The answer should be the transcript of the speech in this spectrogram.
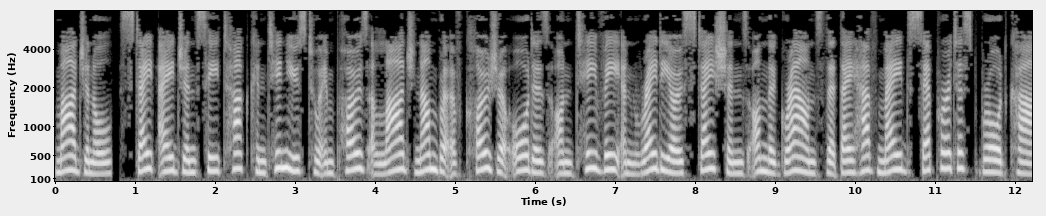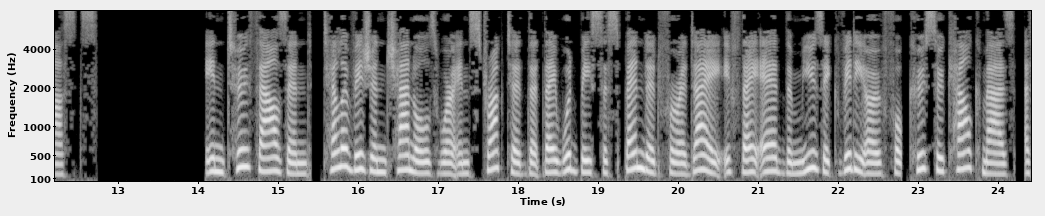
marginal. State agency RTÜK continues to impose a large number of closure orders on TV and radio stations on the grounds that they have made separatist broadcasts. In 2000, television channels were instructed that they would be suspended for a day if they aired the music video for Kuşu Kalkmaz, a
